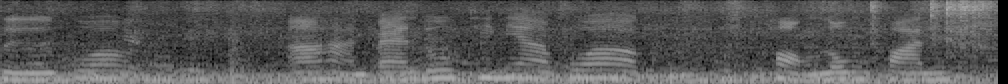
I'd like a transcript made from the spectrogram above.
ซื้อพวกอาหารแปรรูปที่เนี่ยพวกของลมควันอัน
